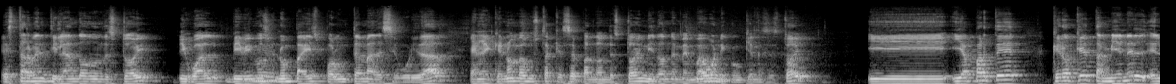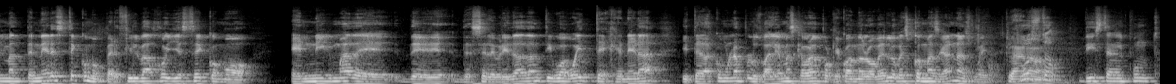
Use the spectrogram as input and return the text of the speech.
estar ventilando donde estoy. Igual vivimos en un país por un tema de seguridad en el que no me gusta que sepan dónde estoy, ni dónde me muevo, ni con quiénes estoy. Y, y aparte, creo que también el, el mantener este como perfil bajo y este como enigma de, de- de celebridad antigua, güey, te genera y te da como una plusvalía más cabrón porque cuando lo ves, lo ves con más ganas, güey. Claro. Justo, diste en el punto.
